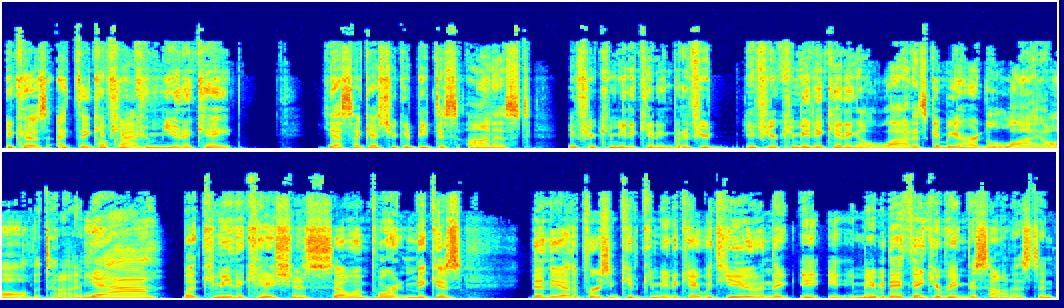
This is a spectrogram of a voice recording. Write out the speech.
because I think if Okay. you communicate, yes, I guess you could be dishonest if you're communicating, but if you're if you're communicating a lot, it's gonna be hard to lie all the time. Yeah. But communication is so important because then the other person can communicate with you, and they i- i- maybe they think you're being dishonest, and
